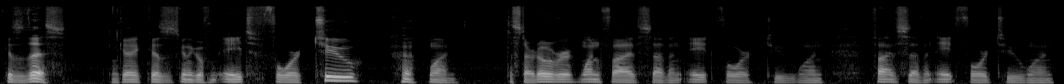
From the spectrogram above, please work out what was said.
Because of this, okay? Because it's going to go from 8, 4, 2, 1 to start over 1 5 7 8 4 2 1 5 7 8 4 2 1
